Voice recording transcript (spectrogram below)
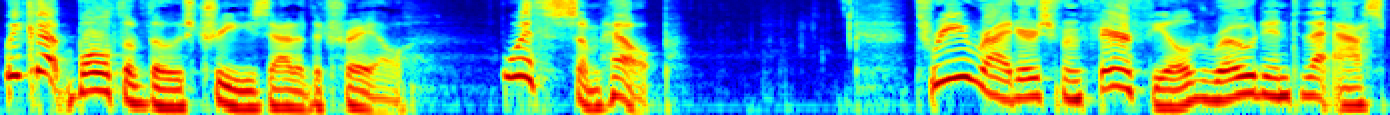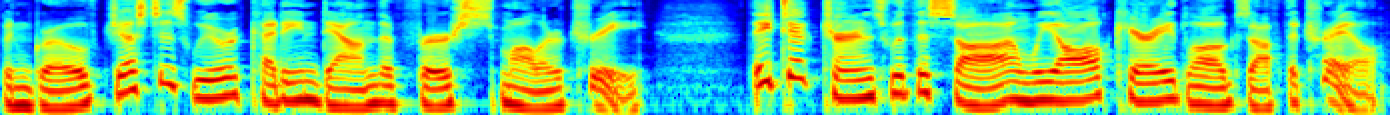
We cut both of those trees out of the trail, with some help. Three riders from Fairfield rode into the aspen grove just as we were cutting down the first smaller tree. They took turns with the saw and we all carried logs off the trail.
